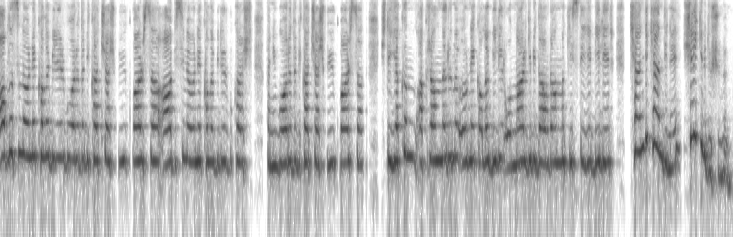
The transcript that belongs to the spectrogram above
Ablasını örnek alabilir bu arada birkaç yaş büyük varsa, abisine örnek alabilir bu kaç hani bu arada birkaç yaş büyük varsa, işte yakın akranlarını örnek alabilir, onlar gibi davranmak isteyebilir. Kendi kendine şey gibi düşünün.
